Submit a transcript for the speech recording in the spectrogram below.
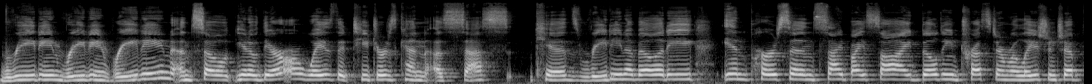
reading, reading, reading. And so, you know, there are ways that teachers can assess kids' reading ability in person, side by side, building trust and relationship.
